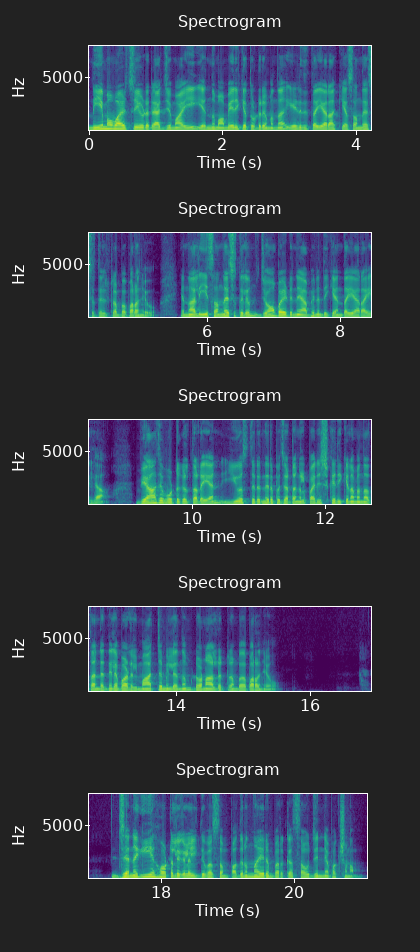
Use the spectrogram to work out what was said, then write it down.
നിയമവാഴ്ചയുടെ രാജ്യമായി എന്നും അമേരിക്ക തുടരുമെന്ന് എഴുതി തയ്യാറാക്കിയ സന്ദേശത്തിൽ ട്രംപ് പറഞ്ഞു. എന്നാൽ ഈ സന്ദേശത്തിലും ജോ ബൈഡനെ അഭിനന്ദിക്കാൻ തയ്യാറായില്ല. വ്യാജ വോട്ടുകൾ തടയാൻ യു എസ് തിരഞ്ഞെടുപ്പ് ചട്ടങ്ങൾ പരിഷ്കരിക്കണമെന്ന തന്റെ നിലപാടിൽ മാറ്റമില്ലെന്നും ഡൊണാൾഡ് ട്രംപ് പറഞ്ഞു. ജനകീയ ഹോട്ടലുകളിൽ ദിവസം പതിനൊന്നായിരം പേർക്ക് സൗജന്യ ഭക്ഷണം.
